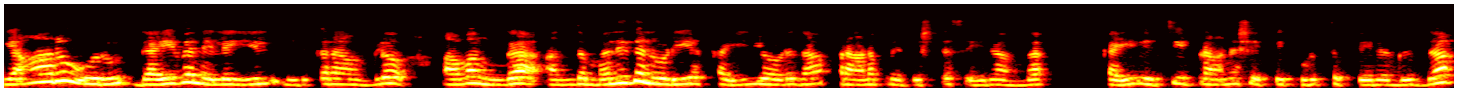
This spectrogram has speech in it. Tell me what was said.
யாரு ஒரு தெய்வ நிலையில் இருக்கிறாங்களோ அவங்க அந்த மனிதனுடைய கையோட தான் பிராண பிரதிஷ்டை செய்யறாங்க கை வச்சு பிராண சக்தி கொடுத்த பிறகுதான்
